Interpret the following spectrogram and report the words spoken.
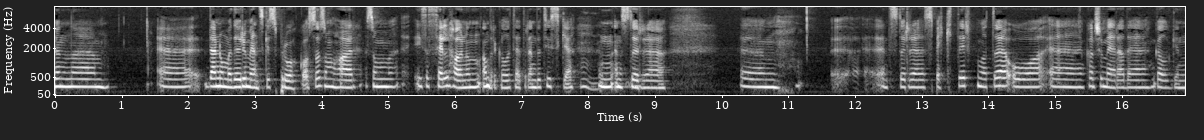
hun eh, Det er noe med det rumenske språket også som, har, som, i seg selv har noen andre kvaliteter enn det tyske. Mm. En, en, større um, et større spekter, på en måte, og eh, kanskje mer av det galgen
